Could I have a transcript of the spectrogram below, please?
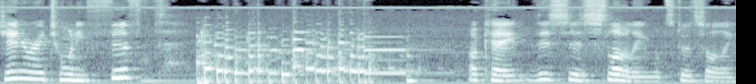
January 25th. Okay, this is slowly. Let's do it slowly.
